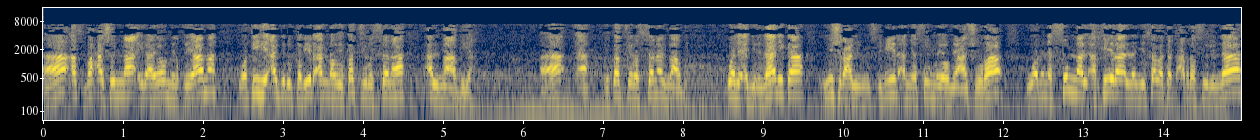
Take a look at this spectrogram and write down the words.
ها؟ أصبح سنة إلى يوم القيامة وفيه أجر كبير أنه يكفر السنة الماضية. ها؟ يكفر السنة الماضية. ولأجل ذلك يشرع للمسلمين أن يصوموا يوم عاشوراء. ومن السنة الأخيرة التي ثبتت عن رسول الله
